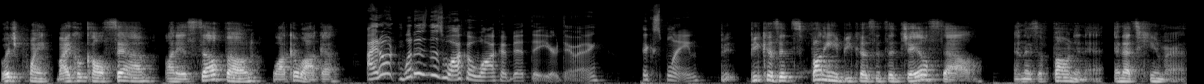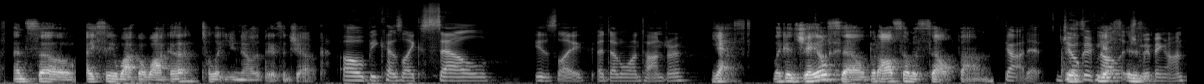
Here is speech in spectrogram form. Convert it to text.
which point, Michael calls Sam on his cell phone, Waka Waka, I don't what is this waka waka bit that you're doing? Explain. b- because it's funny because it's a jail cell and there's a phone in it, and that's humorous. And so I say Waka Waka to let you know that there's a joke. Oh, because like cell is like a double entendre. Yes, like a jail Got it. cell, but also a cell phone. Got it. Joke yes, acknowledged. is it- moving on.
